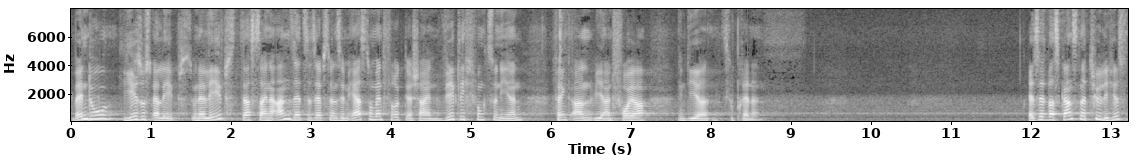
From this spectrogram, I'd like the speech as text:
wenn du Jesus erlebst und erlebst, dass seine Ansätze, selbst wenn sie im ersten Moment verrückt erscheinen, wirklich funktionieren, fängt an, wie ein Feuer in dir zu brennen. Es ist etwas ganz Natürliches,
